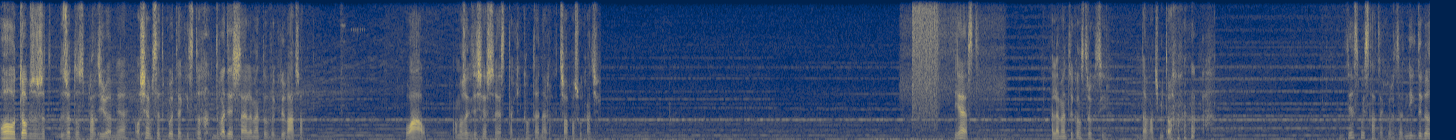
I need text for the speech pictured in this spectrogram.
O, dobrze, że, że to sprawdziłem, nie? 800 płytek i 120 elementów wykrywacza. Wow. A może gdzieś jeszcze jest taki kontener? Trzeba poszukać. Jest. Elementy konstrukcji. Dawać mi to. Gdzie jest mój statek? Kurde, Nigdy go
